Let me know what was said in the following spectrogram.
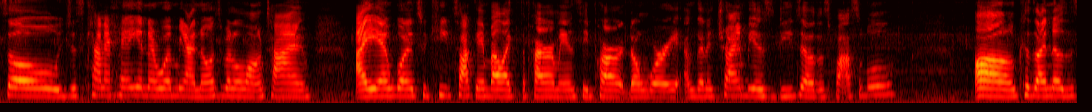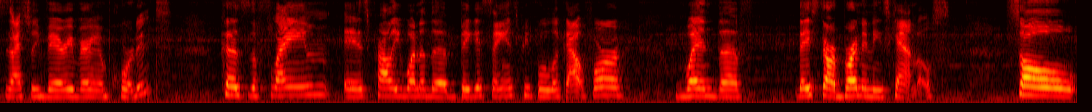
So just kind of hang in there with me. I know it's been a long time. I am going to keep talking about like the pyromancy part. Don't worry. I'm going to try and be as detailed as possible. Um, because I know this is actually very, very important. Because the flame is probably one of the biggest things people look out for when the they start burning these candles. So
